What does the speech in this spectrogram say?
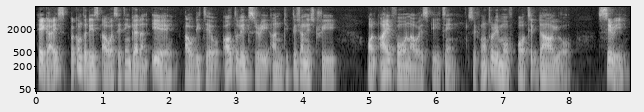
Hey guys, welcome to this iOS 18 guide and here I'll detail how to delete Siri and dictation history on iPhone iOS 18. So if you want to remove or take down your Siri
